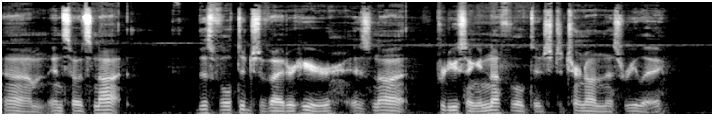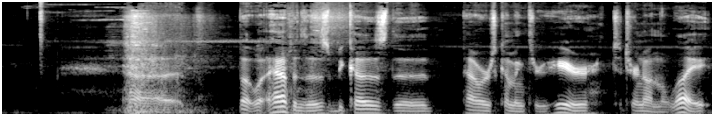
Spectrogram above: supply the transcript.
Um, and so it's not, this voltage divider here is not producing enough voltage to turn on this relay. Uh, but what happens is, because the power is coming through here to turn on the light,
